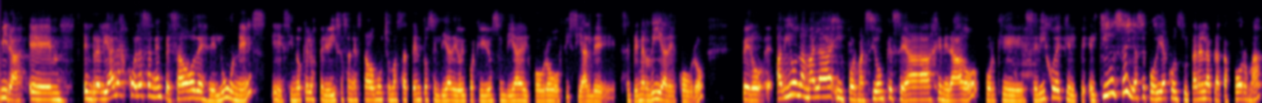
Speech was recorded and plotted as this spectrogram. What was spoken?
Mira, em, en realidad las colas han empezado desde lunes, eh, sino que los periodistas han estado mucho más atentos el día de hoy porque hoy es el día del cobro oficial, de, es el primer día de cobro. Pero eh, había una mala información que se ha generado porque se dijo de que el, el 15 ya se podía consultar en la plataforma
